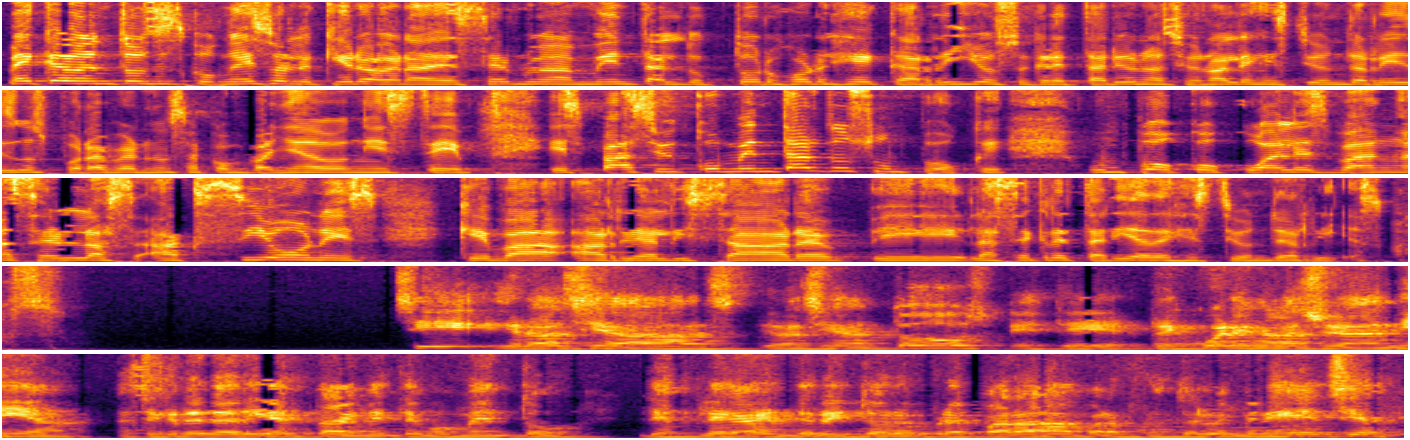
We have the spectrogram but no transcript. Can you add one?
Me quedo entonces con eso. Le quiero agradecer nuevamente al doctor Jorge Carrillo, secretario nacional de gestión de riesgos, por habernos acompañado en este espacio y comentarnos un poco, un poco cuáles van a ser las acciones que va a realizar eh, la Secretaría de Gestión de Riesgos. Sí, gracias, gracias a todos. Este, recuerden a la ciudadanía, la Secretaría está en este momento desplegada en territorio, preparada para afrontar la emergencia,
